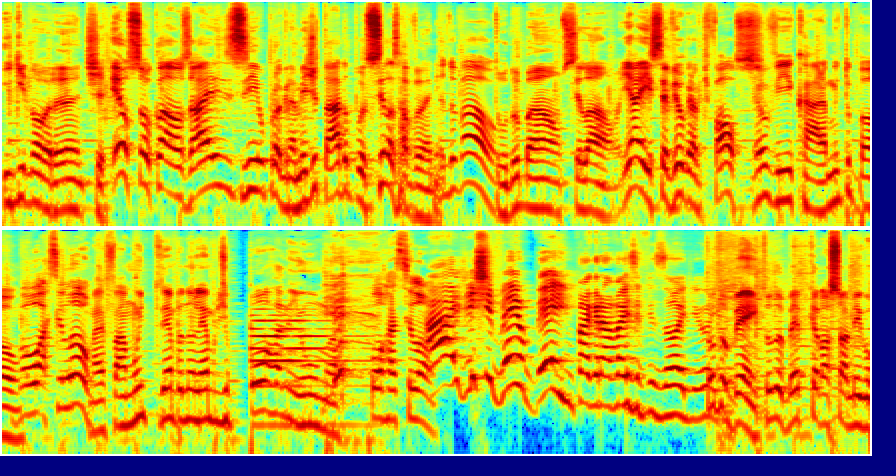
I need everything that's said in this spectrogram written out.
ignorante. Eu sou o Klaus Aires e o programa é editado por Silas Ravani. Tudo bom? Tudo bom, Silão. E aí, você viu Gravity Falls? Eu vi, cara, muito bom. Boa, Silão. Mas faz muito tempo eu não lembro de porra nenhuma. Porra, Silão. Ai, a gente veio bem pra gravar esse episódio. hoje. Tudo bem, tudo bem, porque o nosso amigo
